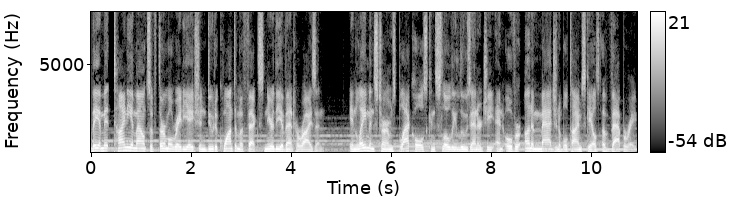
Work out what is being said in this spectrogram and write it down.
They emit tiny amounts of thermal radiation due to quantum effects near the event horizon. In layman's terms, black holes can slowly lose energy and over unimaginable timescales evaporate.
